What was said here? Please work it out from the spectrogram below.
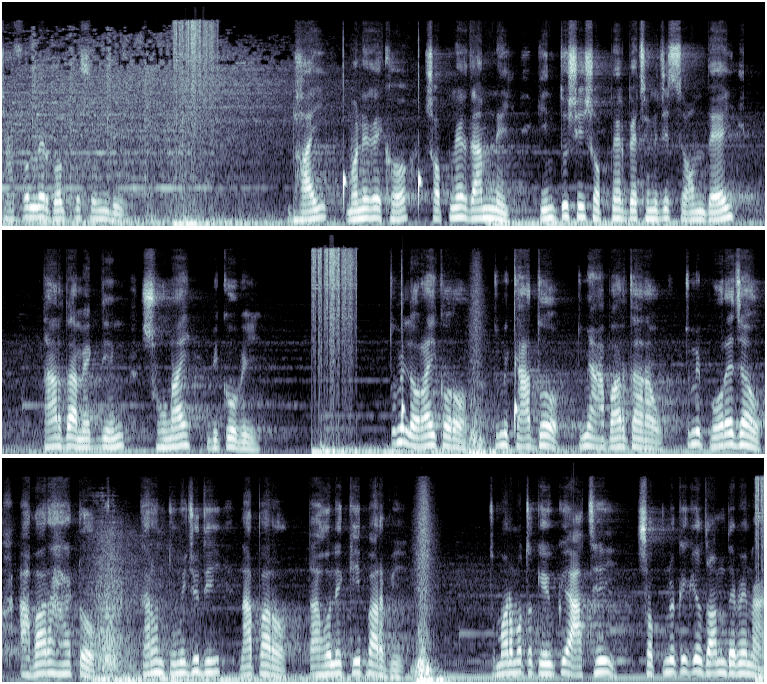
সাফল্যের গল্প শুনবে। ভাই, মনে রেখো, স্বপ্নের দাম নেই, কিন্তু সেই স্বপ্নের পেছনে যে শ্রম দেয় তার দাম একদিন সোনায় বিকবে। তুমি লড়াই করো, তুমি কাঁদো, তুমি আবার দাঁড়াও, তুমি পরে যাও, আবার হাঁটো। কারণ তুমি যদি না পারো, তাহলে কে পারবে? তোমার মতো কেউ কেউ আছেই? স্বপ্নকে কেউ দাম দেবে না,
